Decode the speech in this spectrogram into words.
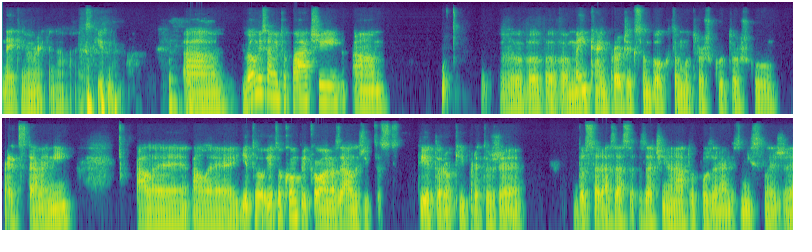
Native American, no, excuse me. Uh, veľmi sa mi to páči. Um, v, v, v, v Mankind Project som bol k tomu trošku, trošku predstavený, ale, ale je, to, je to komplikovaná záležitosť tieto roky, pretože dosada začína na to pozerať v zmysle, že,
